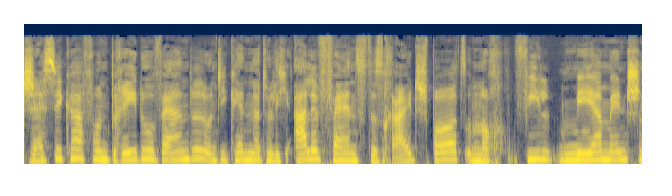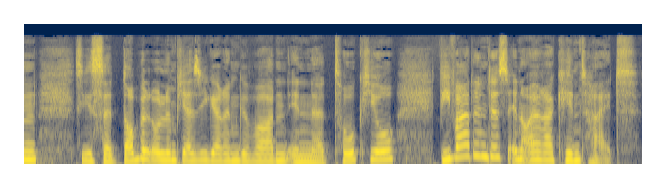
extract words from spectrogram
Jessica von Bredow Werndl und die kennen natürlich alle Fans des Reitsports und noch viel mehr Menschen. Sie ist Doppel-Olympiasiegerin geworden in äh, Tokio. Wie war denn das in eurer Kindheit?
